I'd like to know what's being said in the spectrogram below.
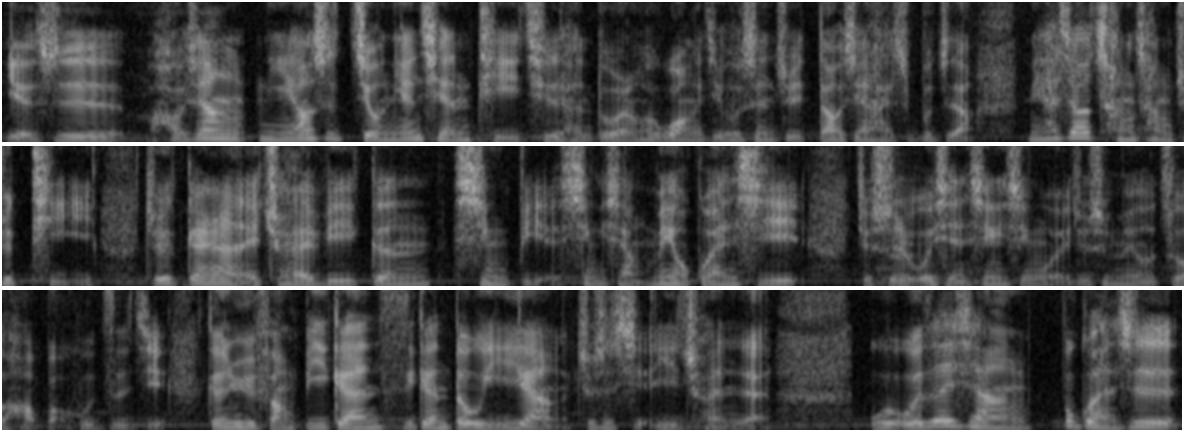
也是，好像你要是九年前提，其实很多人会忘记，或甚至于到现在还是不知道。你还是要常常去提，就是感染 HIV 跟性别性向没有关系，就是危险性行为，就是没有做好保护自己，跟预防 B 肝、C 肝都一样，就是血液传染。我我在想，不管是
